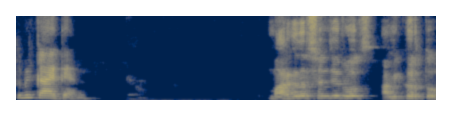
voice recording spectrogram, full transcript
तुम्ही काय द्याल? मार्गदर्शन जे रोज आम्ही करतो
